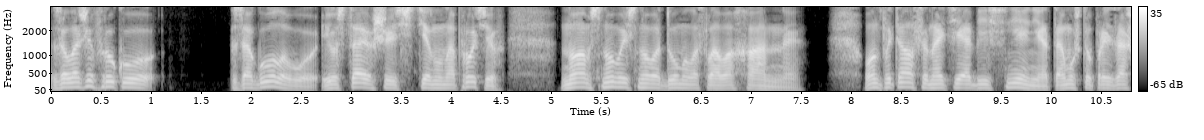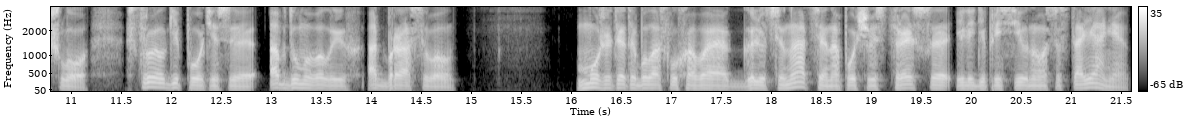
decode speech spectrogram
Заложив руку за голову и уставившись в стену напротив, Ноам снова и снова думал о словах Ханны. Он пытался найти объяснение тому, что произошло, строил гипотезы, обдумывал их, отбрасывал. Может, это была слуховая галлюцинация на почве стресса или депрессивного состояния?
